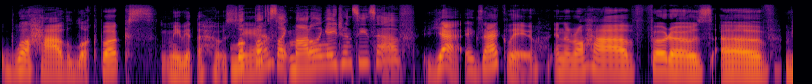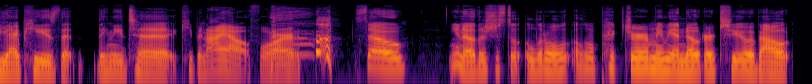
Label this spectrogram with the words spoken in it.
will have lookbooks, maybe at the host stand. Lookbooks like modeling agencies have? Yeah, exactly. And it'll have photos of VIPs that they need to keep an eye out for. so, you know, there's just a, a little a little picture, maybe a note or two about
